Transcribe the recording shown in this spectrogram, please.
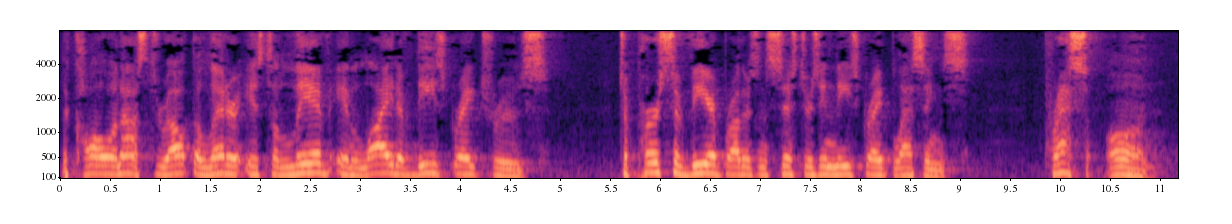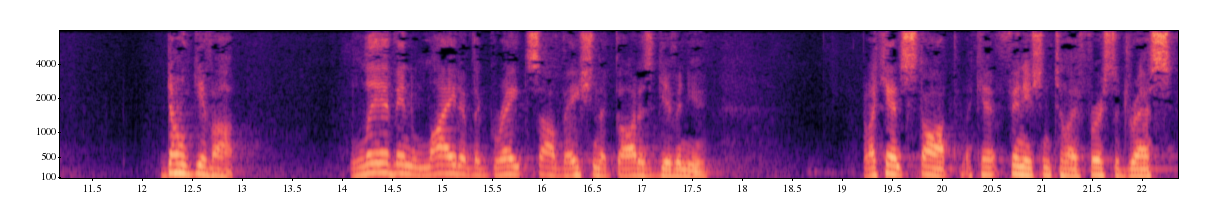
The call on us throughout the letter is to live in light of these great truths, to persevere, brothers and sisters, in these great blessings. Press on. Don't give up. Live in light of the great salvation that God has given you. But I can't stop, I can't finish until I first address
